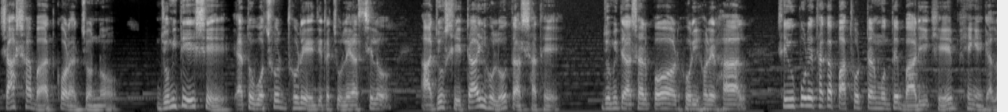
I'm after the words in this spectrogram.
চাষাবাদ করার জন্য। জমিতে এসে এত বছর ধরে যেটা চলে আসছিল, আজও সেটাই হলো তার সাথে। জমিতে আসার পর হরিহরের হাল, সেই উপরে থাকা পাথরটার মধ্যে বাড়ি খেয়ে ভেঙে গেল।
